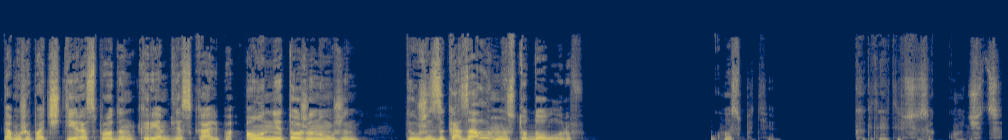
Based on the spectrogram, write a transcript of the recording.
Там уже почти распродан крем для скальпа, а он мне тоже нужен. Ты уже заказала на 100 долларов? Господи, когда это все закончится?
